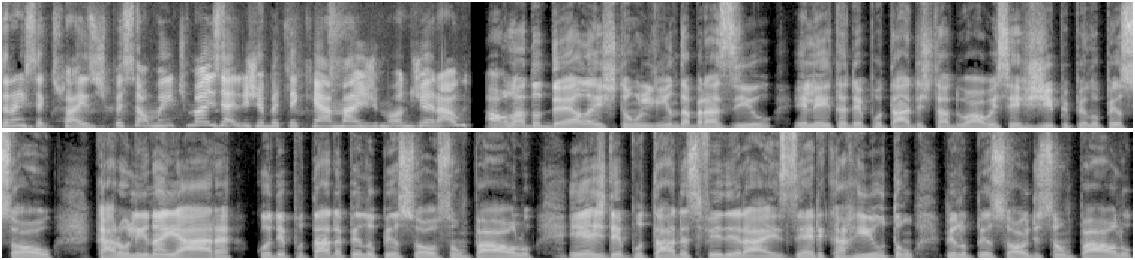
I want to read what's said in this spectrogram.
transexuais especialmente, mas LGBTQIA+, de modo geral. Ao lado dela estão Linda Brasil, eleita deputada estadual em Sergipe pelo PSOL, Carolina Yara, co-deputada pelo PSOL São Paulo, e as deputadas federais Érica Hilton, pelo PSOL de São Paulo,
